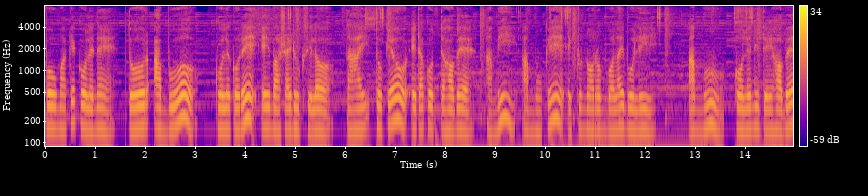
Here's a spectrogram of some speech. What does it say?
বৌমাকে কোলে নে। তোর আব্বুও কোলে করে এই বাসায় ঢুকছিল। তাই তোকেও এটা করতে হবে। আমি আম্মুকে একটু নরম গলায় বলি, আম্মু, কোলে নিতেই হবে।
